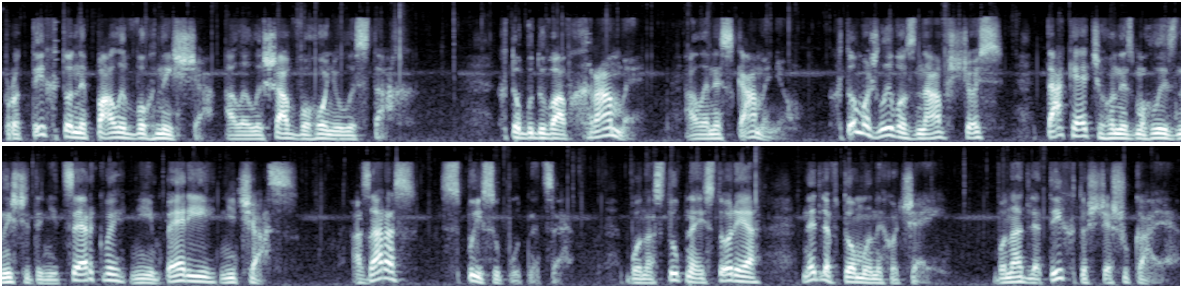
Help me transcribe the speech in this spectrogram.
Про тих, хто не палив вогнища, але лишав вогонь у листах, хто будував храми, але не з каменю, хто, можливо, знав щось таке, чого не змогли знищити ні церкви, ні імперії, ні час. А зараз спи, супутнице, бо наступна історія не для втомлених очей, вона для тих, хто ще шукає.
